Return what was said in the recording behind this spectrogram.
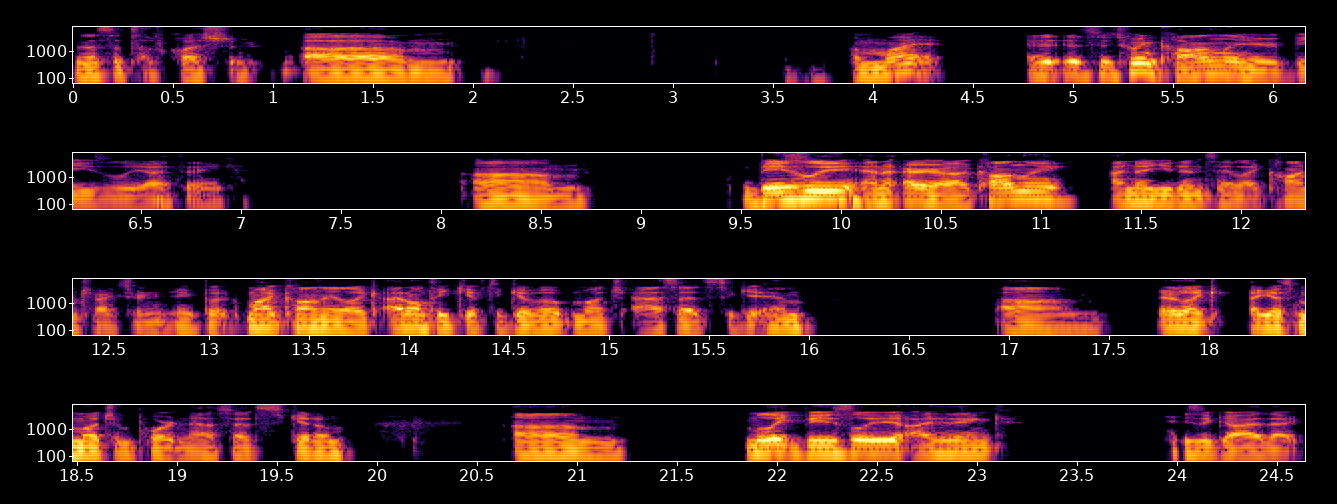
that's a tough question. Um, I might. It's between Conley or Beasley, I think. Um, Beasley and or, uh, Conley. I know you didn't say like contracts or anything, but Mike Conley, like I don't think you have to give up much assets to get him. Um, or like I guess much important assets to get him. Um, Malik Beasley, I think he's a guy that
